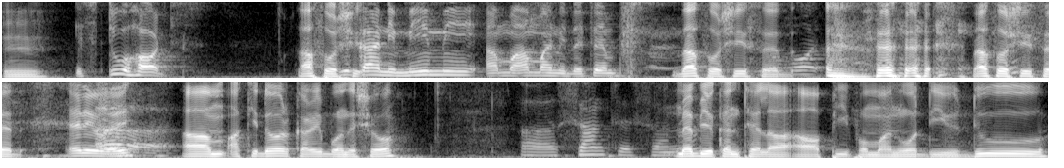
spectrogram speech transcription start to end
Mm. it's too hot that's what she ni mimi ama ama ni the that's what she said. That's what she said. Anyway um akidor karibu on the show. Uh, Sante sana. maybe you can tell our, our people man what do you do?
